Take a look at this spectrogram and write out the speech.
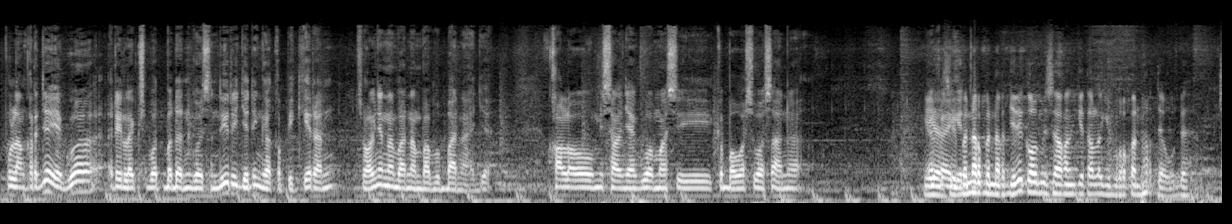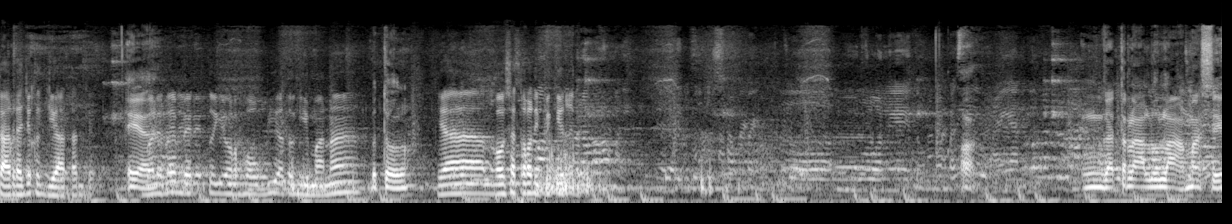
pulang kerja ya gua relax buat badan gua sendiri jadi nggak kepikiran. Soalnya nambah-nambah beban aja. Kalau misalnya gua masih ke bawah suasana Ya, iya sih gitu. benar-benar jadi kalau misalkan kita lagi broken heart ya udah cari aja kegiatan kayak Iya. balik lagi back to your hobby atau gimana betul. ya nggak usah terlalu dipikirin lumayan Nggak terlalu lama sih.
